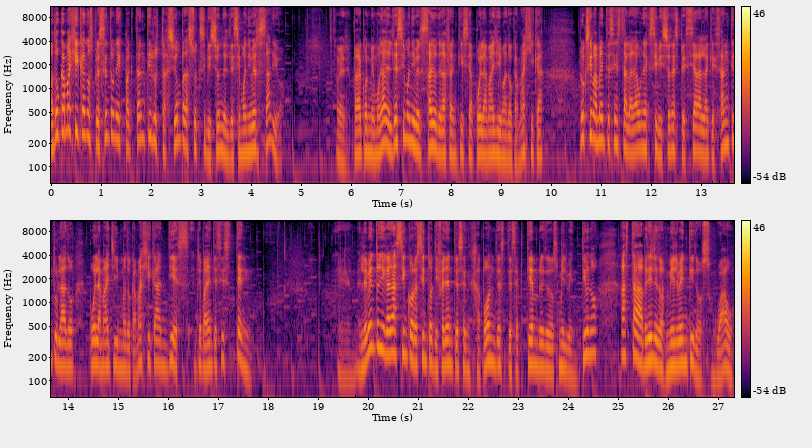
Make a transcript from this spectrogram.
Madoka Mágica nos presenta una impactante ilustración para su exhibición del décimo aniversario. A ver, para conmemorar el décimo aniversario de la franquicia Puela Magi y Madoka Mágica, próximamente se instalará una exhibición especial a la que se han titulado Puela Magi Madoka Mágica 10, entre paréntesis 10. Eh, el evento llegará a cinco recintos diferentes en Japón desde septiembre de 2021 hasta abril de 2022. ¡Wow!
